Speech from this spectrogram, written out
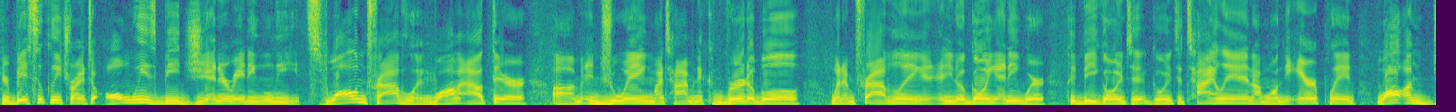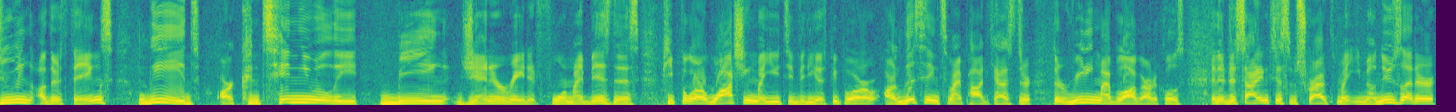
You're basically trying to always be generating leads. While I'm traveling, while I'm out there um, enjoying my time in a convertible, when I'm traveling and, and, you know going anywhere, could be going to going to Thailand, I'm on the airplane, while I'm doing other things, leads are continually being generated for my business. People are watching my YouTube videos. People are, are listening to my podcast. They're, they're reading my blog articles and they're deciding to subscribe to my email newsletter.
